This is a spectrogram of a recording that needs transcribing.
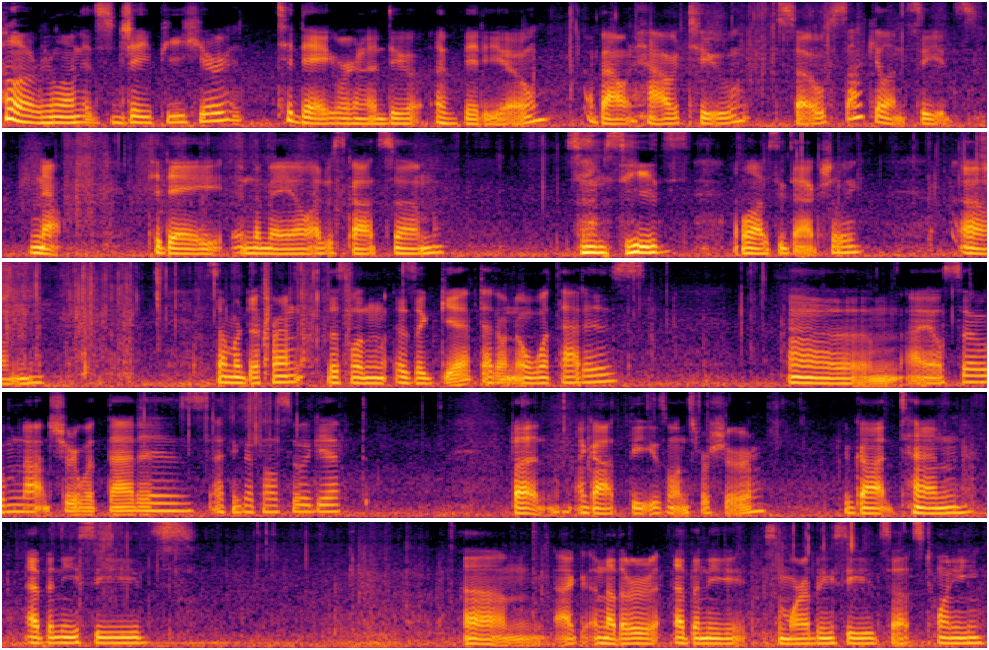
Hello everyone, it's JP here. Today we're going to do a video about how to sow succulent seeds. Now, today in the mail I just got some some seeds, a lot of seeds actually. Um, some are different. This one is a gift. I don't know what that is. Um, I also am not sure what that is. I think that's also a gift but I got these ones for sure. We've got 10 ebony seeds, um, another ebony, some more ebony seeds, so that's 20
